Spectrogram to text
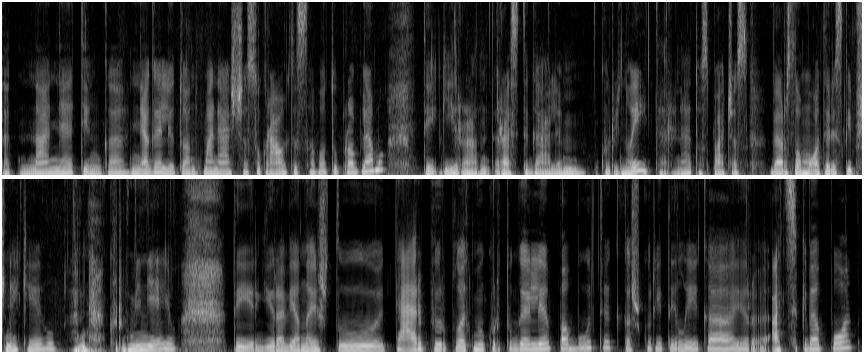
kad na netinka negali tu ant manęs čia sukrauti savo tų problemų taigi yra rasti galim kur nueiti ar ne tos pačios verslo moterys kaip šnekėjau ar ne kur minėjau. Tai irgi yra viena iš tų terpių ir plotmių kur tu gali pabūti kažkurį tai laiką ir atsikvėpuot.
